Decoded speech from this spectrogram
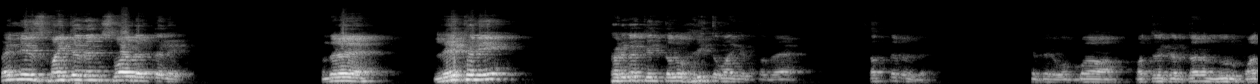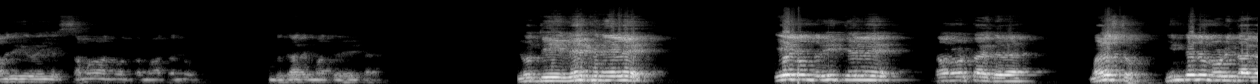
pen is mightier than sword ಅಂತೇಳಿ ಅಂದರೆ ಲೇಖನಿ ಖಡ್ಗಕ್ಕಿಂತಲೂ ಹರಿತವಾಗಿರ್ತದೆ. ಸತ್ಯವೂ ಇದೆ. ಯಾಕಂದ್ರೆ ಒಬ್ಬ ಪತ್ರಕರ್ತ ನೂರು ಪಾದ್ರಿಗಳಿಗೆ ಸಮ ಅನ್ನುವಂತ ಮಾತನ್ನು ಒಂದು ಗಾದೆ ಮಾತು ಹೇಳ್ತಾರೆ. ಇವತ್ತು ಈ ಲೇಖನಿಯಲ್ಲಿ ಏನೊಂದು ರೀತಿಯಲ್ಲಿ ನಾವು ನೋಡ್ತಾ ಇದ್ದೇವೆ, ಬಹಳಷ್ಟು ಹಿಂದೆನೂ ನೋಡಿದಾಗ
